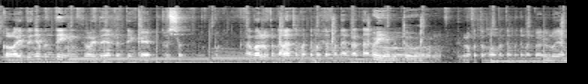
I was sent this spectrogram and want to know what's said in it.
Kalau itunya penting kalau itunya penting kayak terus apa lu kenalan sama teman-teman angkatan oh iya lu betul. lu ketemu sama teman-teman baru lu yang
